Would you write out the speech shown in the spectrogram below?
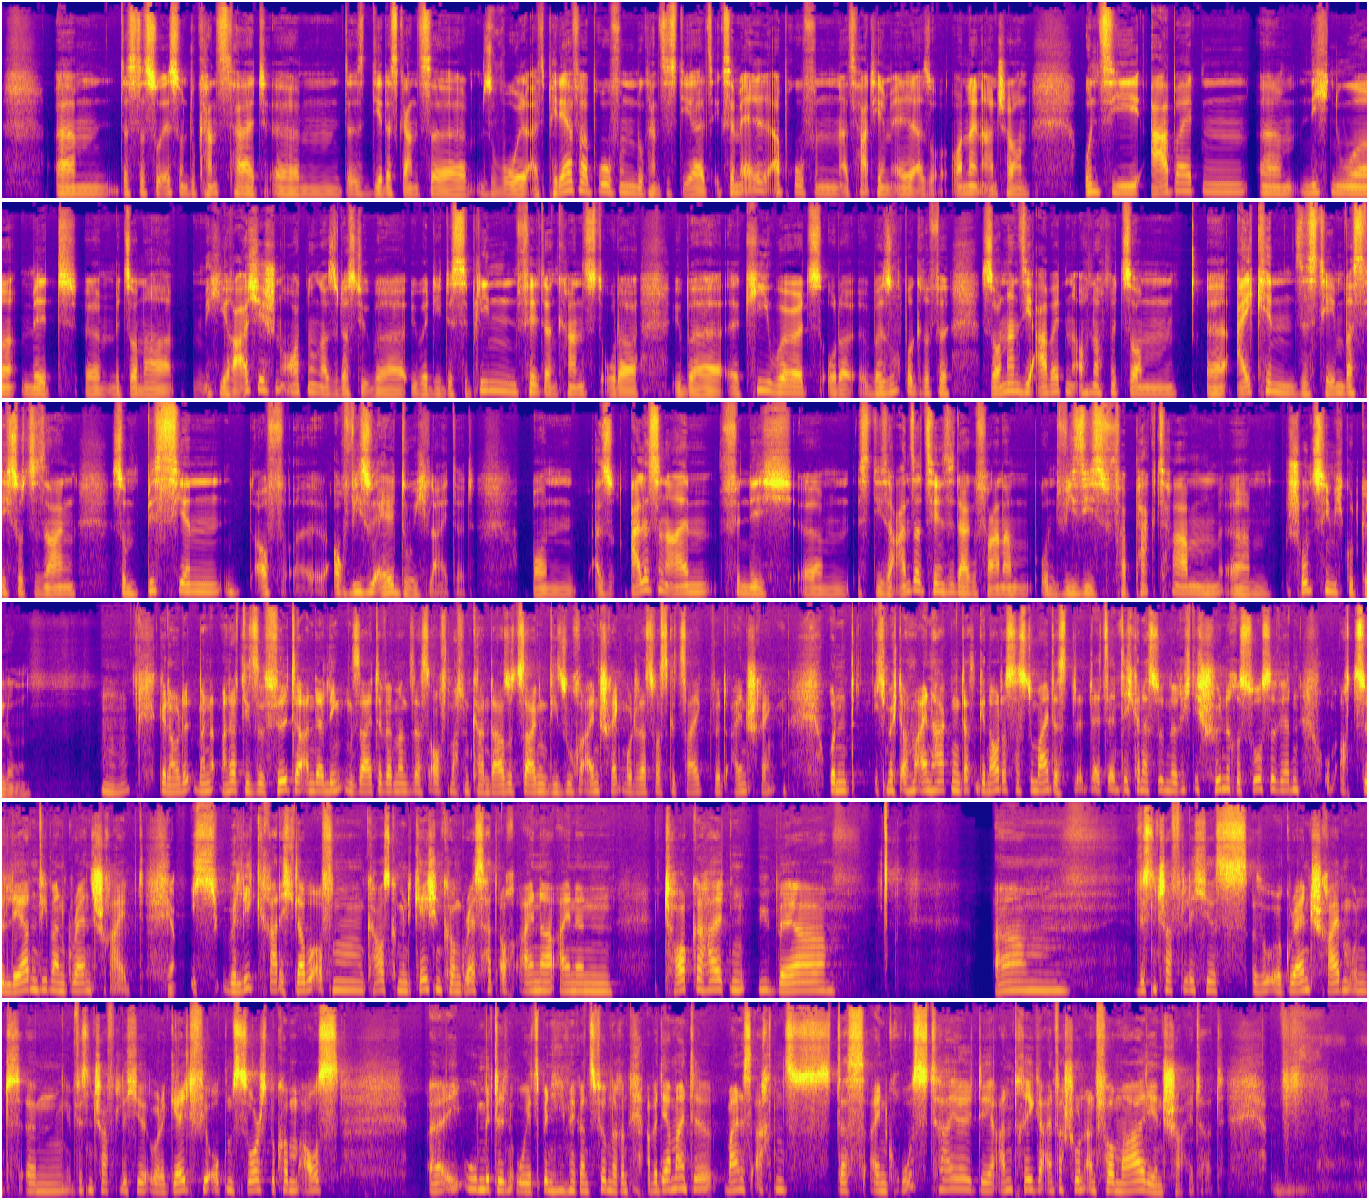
ähm, dass das so ist. Und du kannst halt ähm, das, dir das Ganze sowohl als PDF abrufen, du kannst es dir als XML abrufen, als HTML, also online anschauen. Und sie arbeiten ähm, nicht nur mit, äh, mit so einer hierarchischen Ordnung, also dass du über, über die Disziplinen filtern kannst oder über äh, Keywords oder über Suchbegriffe, sondern sie arbeiten auch noch mit so einem äh, Icon-System, was sich sozusagen so ein bisschen auf, äh, auch visuell durchleitet. Und also alles in allem finde ich, ähm, ist dieser Ansatz, den sie da gefahren haben und wie sie es verpackt haben, ähm, schon ziemlich gut gelungen. Mhm. Genau, man, man, hat diese Filter an der linken Seite, wenn man das aufmacht und kann da sozusagen die Suche einschränken oder das, was gezeigt wird, einschränken. Und ich möchte auch mal einhaken, dass genau das, was du meintest. Letztendlich kann das so eine richtig schöne Ressource werden, um auch zu lernen, wie man Grants schreibt. Ja. Ich überlege gerade, ich glaube, auf dem Chaos Communication Congress hat auch einer einen Talk gehalten über ähm, wissenschaftliches, also Grant schreiben und ähm, wissenschaftliche oder Geld für Open Source bekommen aus äh, EU-Mitteln. Oh, jetzt bin ich nicht mehr ganz firm darin. Aber der meinte meines Erachtens, dass ein Großteil der Anträge einfach schon an Formalien scheitert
